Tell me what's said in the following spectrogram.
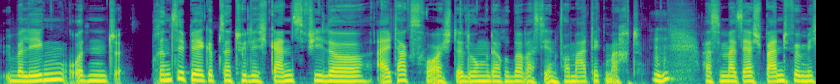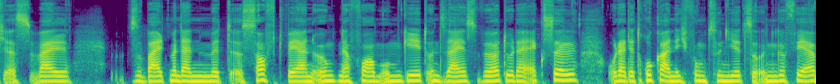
überlegen und Prinzipiell gibt es natürlich ganz viele Alltagsvorstellungen darüber, was die Informatik macht. Mhm. Was immer sehr spannend für mich ist, weil sobald man dann mit Software in irgendeiner Form umgeht und sei es Word oder Excel oder der Drucker nicht funktioniert so ungefähr,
